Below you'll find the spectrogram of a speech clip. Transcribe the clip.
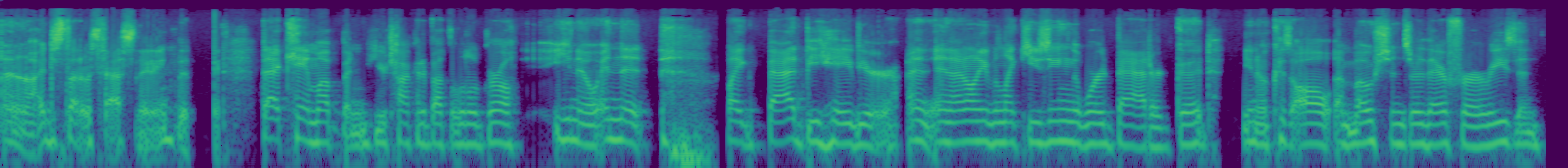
I don't know. I just thought it was fascinating that that came up and you're talking about the little girl, you know, and that like bad behavior. And, and I don't even like using the word bad or good, you know, because all emotions are there for a reason.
